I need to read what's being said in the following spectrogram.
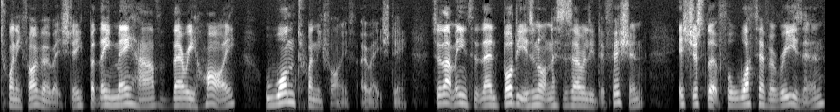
25 OHD, but they may have very high 125 OHD. So that means that their body is not necessarily deficient. It's just that for whatever reason,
